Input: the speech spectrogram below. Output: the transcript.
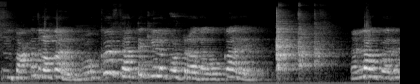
ம், பக்கத்துல உட்காரு உட்காரு தட்டு கீழே போட்டுறாத உட்காரு நல்லா உட்காரு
